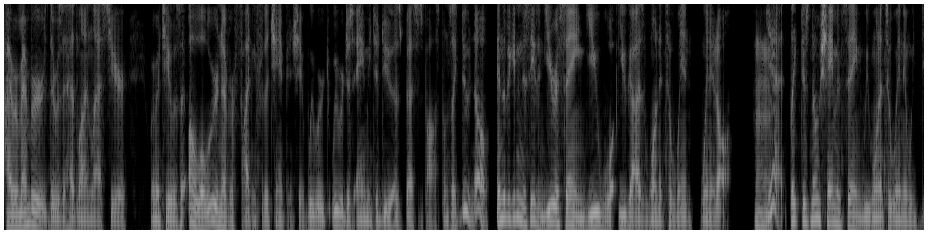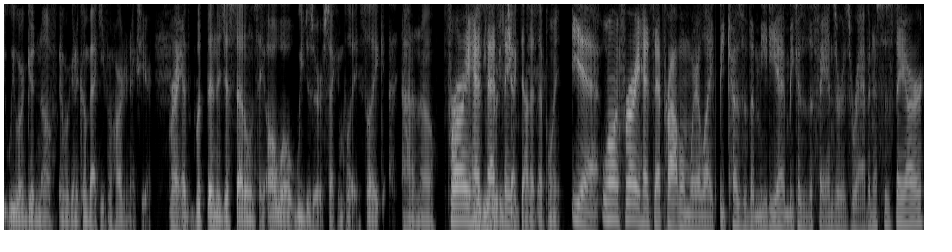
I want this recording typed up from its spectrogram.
I remember there was a headline last year where Mattia was like, "Oh, well, we were never fighting for the championship. We were we were just aiming to do as best as possible." And it's like, dude, no. In the beginning of the season, you were saying you you guys wanted to win, win it all. Mhm. Yeah, like there's no shame in saying we wanted to win and we we weren't good enough and we're going to come back even harder next year. right. But then to just settle and say, "Oh well, we deserve second place." Like I don't know. Ferrari has Maybe that already thing. checked out at that point. Yeah, well, and Ferrari has that problem where, like, because of the media and because of the fans are as ravenous as they are,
